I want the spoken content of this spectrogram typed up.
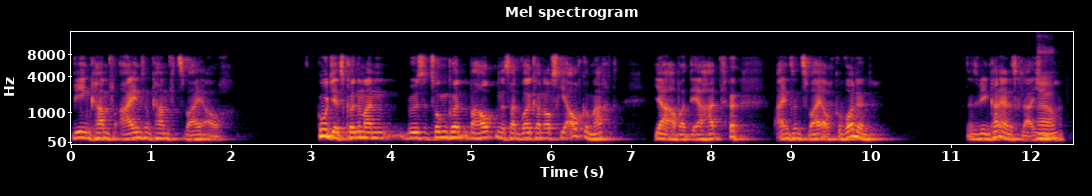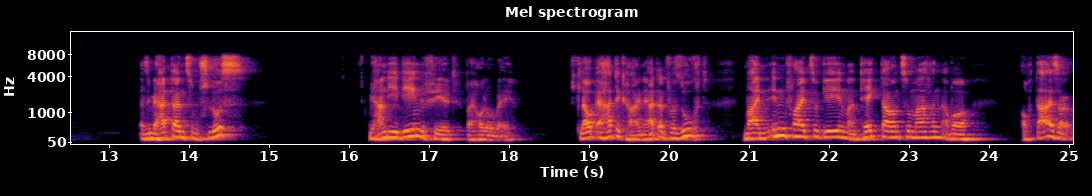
wie in Kampf 1 und Kampf 2 auch. Gut, jetzt könnte man, böse Zungen könnten behaupten, das hat Wolkanowski auch gemacht. Ja, aber der hat 1 und 2 auch gewonnen. Deswegen kann er das Gleiche ja. machen. Also mir hat dann zum Schluss, mir haben die Ideen gefehlt bei Holloway. Ich glaube, er hatte keine. Er hat dann versucht, mal in einen Innenfight zu gehen, mal einen Takedown zu machen, aber auch da ist er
